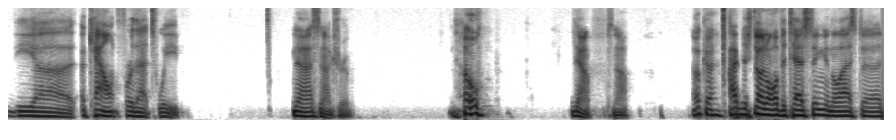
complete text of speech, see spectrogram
the uh, account for that tweet. No, that's not true. No, no, it's not. Okay, I've just done all the testing in the last uh,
